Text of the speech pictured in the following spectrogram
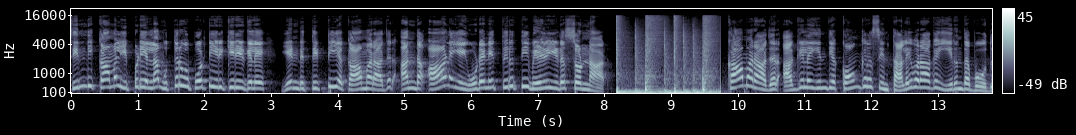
சிந்திக்காமல் இப்படியெல்லாம் உத்தரவு போட்டு இருக்கிறீர்களே என்று திட்டிய காமராஜர் அந்த ஆணையை உடனே திருத்தி வெளியிட சொன்னார். காமராஜர் அகில இந்திய காங்கிரசின் தலைவராக இருந்தபோது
